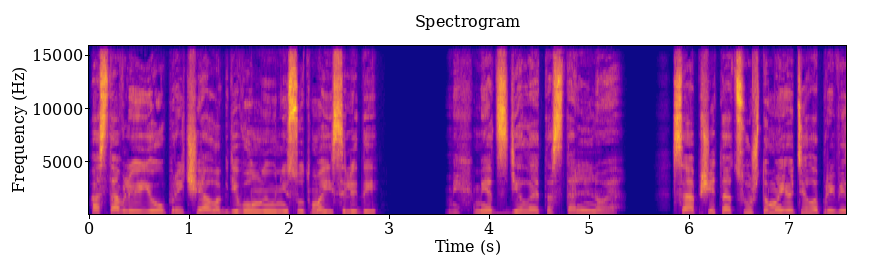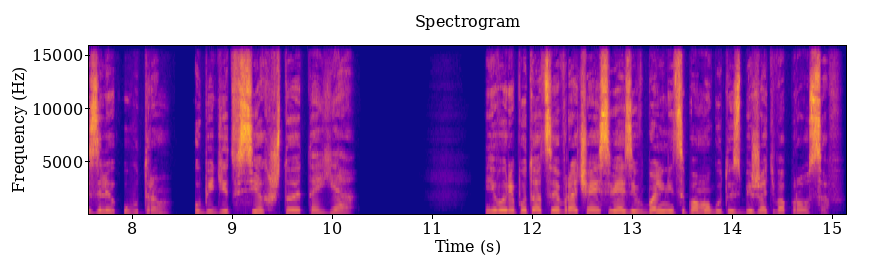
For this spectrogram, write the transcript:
Оставлю ее у причала, где волны унесут мои следы. Мехмед сделает остальное. Сообщит отцу, что мое тело привезли утром. Убедит всех, что это я. Его репутация врача и связи в больнице помогут избежать вопросов.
